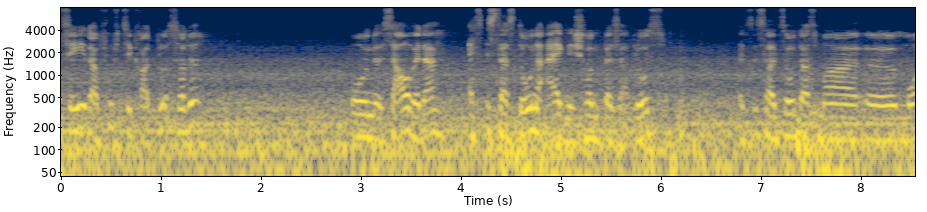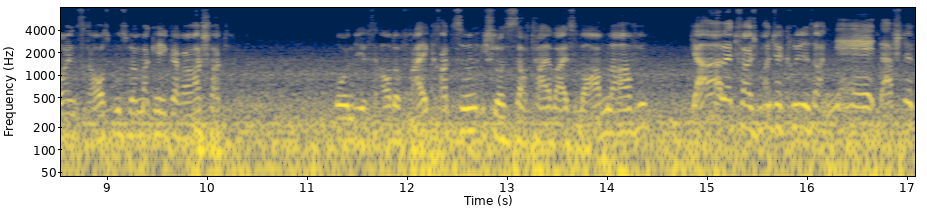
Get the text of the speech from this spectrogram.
10 oder 50 Grad plus hatte und Sauwetter, es ist das Donau eigentlich schon besser. Bloß, es ist halt so, dass man äh, morgens raus muss, wenn man keine Garage hat und das Auto freikratze. Ich lasse es auch teilweise warm laufen. Ja, wird vielleicht mancher Grüne sagen, nee, darfst nicht.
